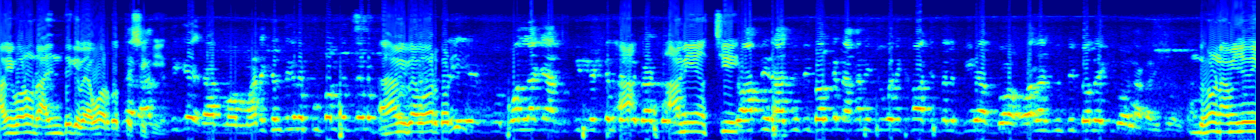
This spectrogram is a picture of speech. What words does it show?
আমি বরং রাজনীতিকে ব্যবহার করতে শিখি। খেলতে গেলে হ্যাঁ, আমি ব্যবহার করি। আমি হচ্ছি ধরুন আমি যদি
